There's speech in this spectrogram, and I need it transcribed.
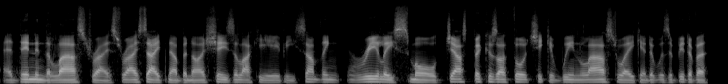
And then in the last race, race eight, number nine, she's a lucky Evie, something really small, just because I thought she could win last week, and it was a bit of a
